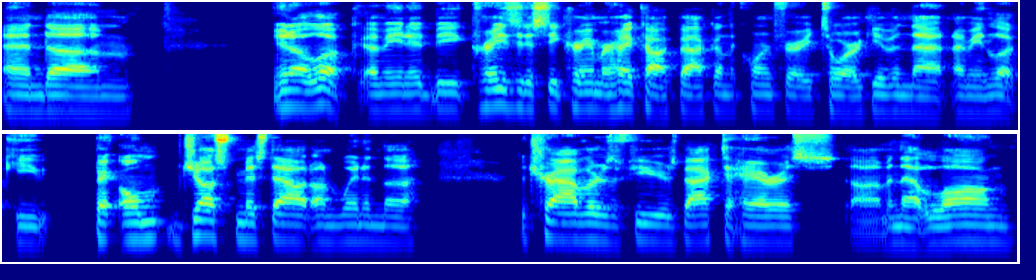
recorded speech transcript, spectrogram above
And um, you know, look, I mean, it'd be crazy to see Kramer Hickok back on the Korn Ferry Tour, given that, I mean, look, he just missed out on winning the the Travelers a few years back to Harris um, in that long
